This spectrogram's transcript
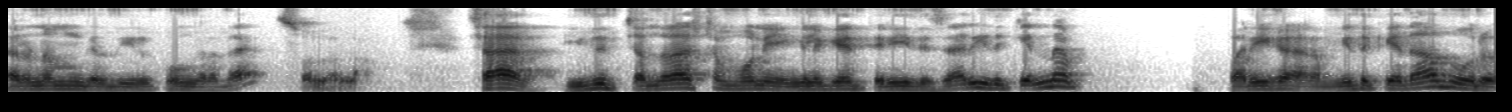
தருணம்ங்கிறது இருக்குங்கிறத சொல்லலாம். சார் இது சந்திராஷ்டமோன்னு எங்களுக்கே தெரியுது சார் இதுக்கு என்ன பரிகாரம்? இதுக்கு ஏதாவது ஒரு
